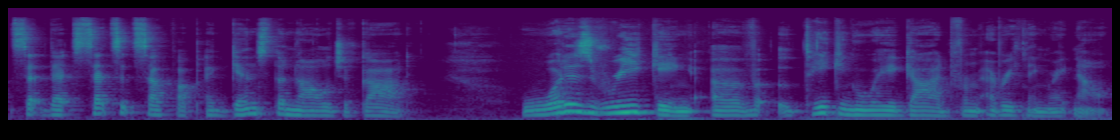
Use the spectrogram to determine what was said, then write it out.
set, that sets itself up against the knowledge of God. What is reeking of taking away God from everything right now?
